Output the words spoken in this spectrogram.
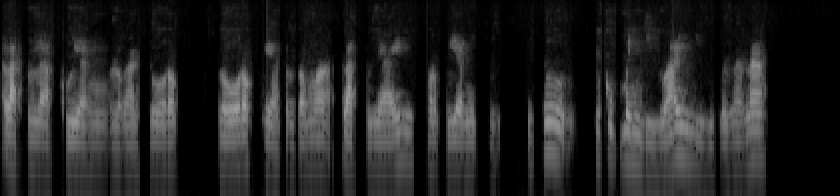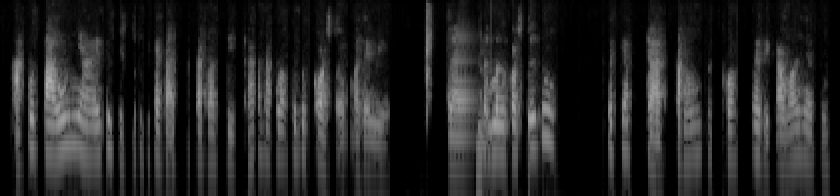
lagu-lagu yang golongan slow rock slow rock ya terutama lagunya ini Scorpion itu itu cukup menjiwai gitu karena aku tahunya itu justru kita saat kita kelas tiga kan aku waktu itu kos oh, mas Ewi nah, hmm. temen kos itu setiap datang ke kosnya di kamarnya tuh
